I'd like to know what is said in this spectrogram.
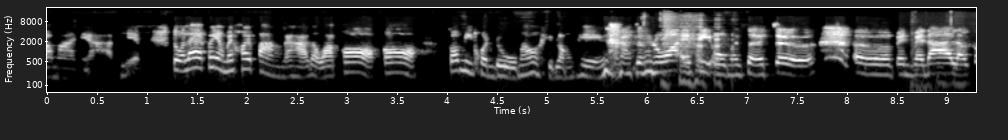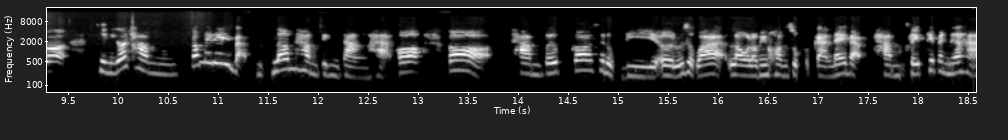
ประมาณเนี้ยค่ะพี่เอ็มตัวแรกก็ยังไม่ค่อยปังนะคะ แต่ว่าก็ก็ก็มีคนดูมากกว่าคลิปร้องเพลงจะเป็นเพราะว่า SEO มัน search เจอเออเป็นไปได้แล้วก็ทีนี้ก็ทำก็ไม่ได้แบบเริ่มทำจริงจังค่ะ ก็ก็ ทำปุ๊บก็สนุกดีเออรู้สึกว่าเราเรามีความสุขกับการได้แบบทำคลิปที่เป็นเนื้อหา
